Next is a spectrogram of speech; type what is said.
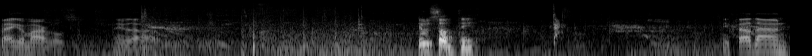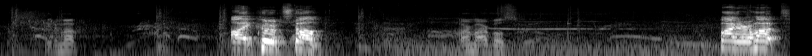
Bag of marbles. Maybe that'll help. Do something. He fell down. Beat him up. I curb stomp. More marbles. Fire hot.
